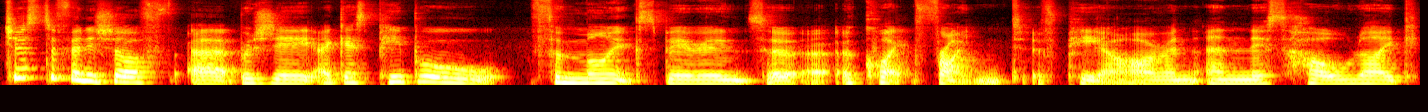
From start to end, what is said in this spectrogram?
Just to finish off, uh, Brigitte, I guess people, from my experience, are, are quite frightened of PR and and this whole like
